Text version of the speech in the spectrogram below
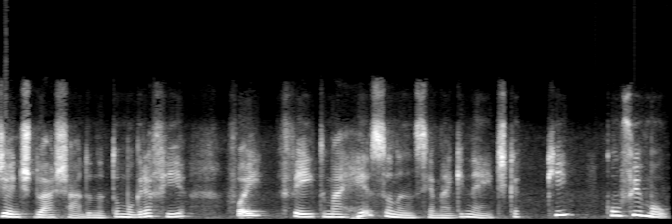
Diante do achado na tomografia, foi feita uma ressonância magnética que confirmou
